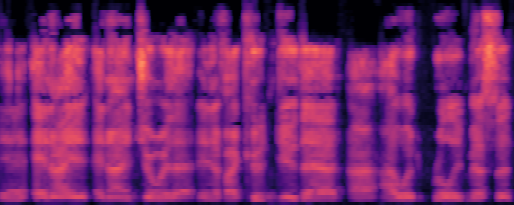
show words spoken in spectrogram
and, and, I and I enjoy that. And if I couldn't do that, I, I would really miss it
